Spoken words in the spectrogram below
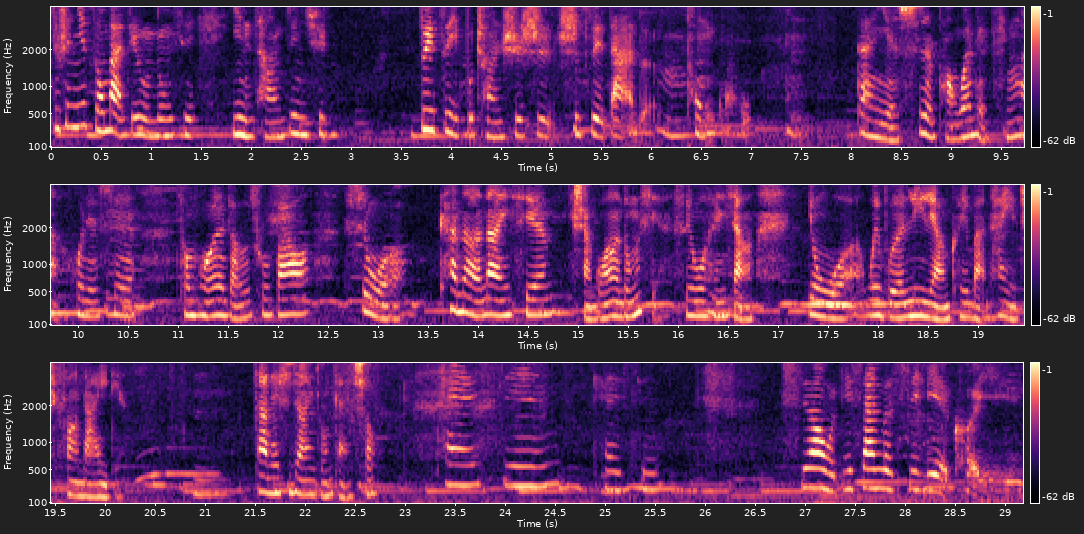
就是你总把这种东西隐藏进去，对自己不诚实是是最大的痛苦。但也是旁观者清了，或者是从朋友的角度出发哦，是我看到的那一些闪光的东西，所以我很想用我微薄的力量，可以把它也去放大一点。嗯，大概是这样一种感受。开心，开心。希望我第三个系列可以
